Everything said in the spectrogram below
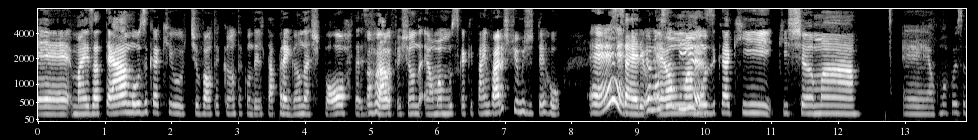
É, mas até a música que o tio Walter canta quando ele tá pregando as portas e Aham. tal, e fechando, é uma música que tá em vários filmes de terror. É? Sério, eu não é uma sabia. música que, que chama. É, alguma coisa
